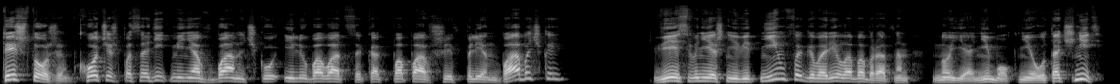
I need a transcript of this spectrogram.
Ты что же, хочешь посадить меня в баночку и любоваться, как попавший в плен бабочкой? Весь внешний вид нимфы говорил об обратном, но я не мог не уточнить.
